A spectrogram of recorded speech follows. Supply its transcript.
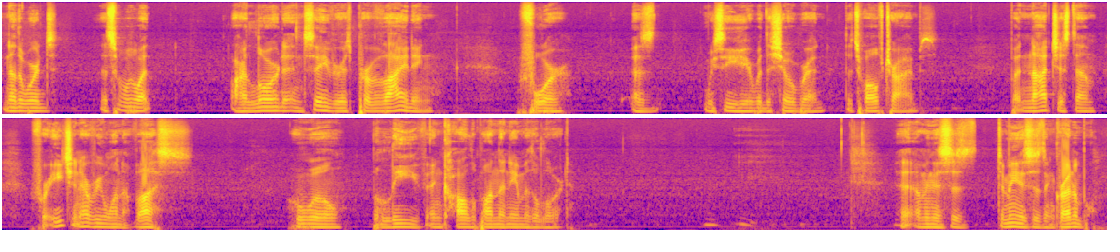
In other words, this is what our Lord and Savior is providing for, as we see here with the showbread, the 12 tribes, but not just them, for each and every one of us who will believe and call upon the name of the Lord. Uh, I mean, this is, to me, this is incredible.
